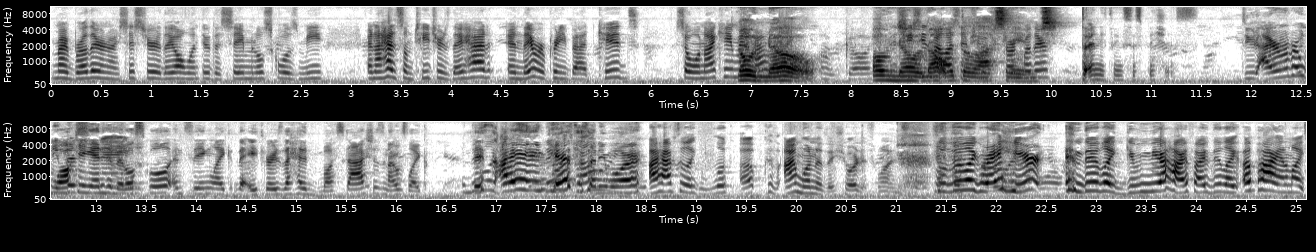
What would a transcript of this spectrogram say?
my brother and my sister, they all went through the same middle school as me, and I had some teachers they had, and they were pretty bad kids. So when I came in, Oh, I no. like, oh gosh. Oh And she no, sees my not with lesson, the she was last struck with her. names. Anything suspicious. Dude, I remember walking into middle school and seeing like the eighth graders that had mustaches, and I was like, "This, I ain't in Kansas anymore." I have to like look up because I'm one of the shortest ones. So they're like right here and they're like giving me a high five. They're like up high and I'm like,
